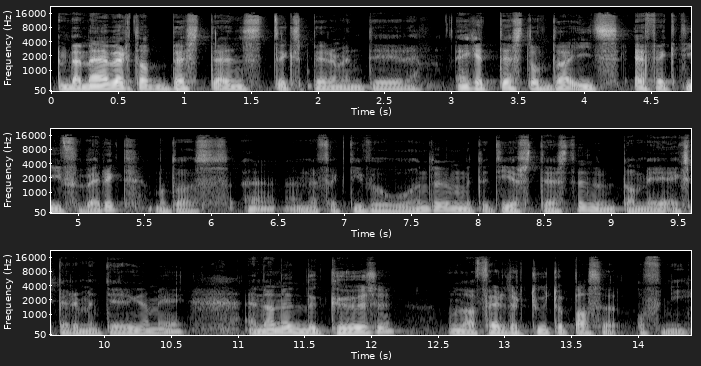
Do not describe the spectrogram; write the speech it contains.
en bij mij werd dat best tijdens het experimenteren. En getest of dat iets effectief werkt, want dat is hè, een effectieve gewoonte. We moeten het eerst testen, daarmee experimenteer ik daarmee. En dan heb je de keuze om dat verder toe te passen of niet.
